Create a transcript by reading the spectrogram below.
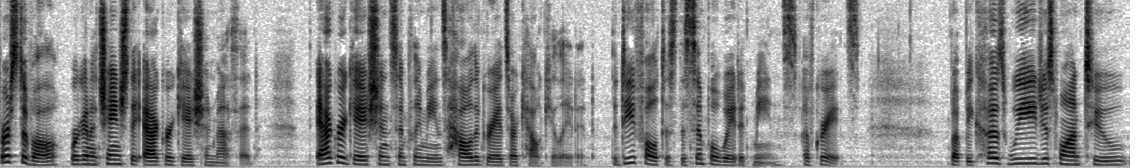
First of all, we're going to change the aggregation method. Aggregation simply means how the grades are calculated. The default is the simple weighted means of grades. But because we just want to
